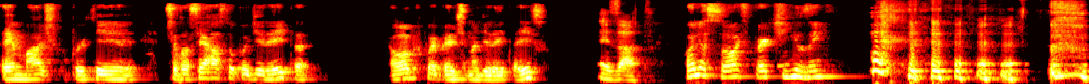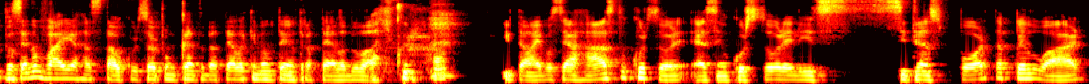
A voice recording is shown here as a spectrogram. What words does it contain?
É mágico, porque se você arrastou para a direita, é óbvio que vai perder na direita, é isso? Exato. Olha só, espertinhos, hein? Você não vai arrastar o cursor para um canto da tela que não tem outra tela do lado. então, aí você arrasta o cursor. É assim, o cursor ele se transporta pelo ar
